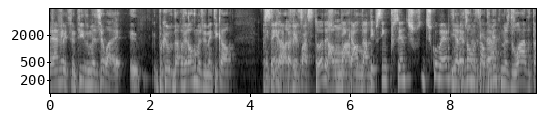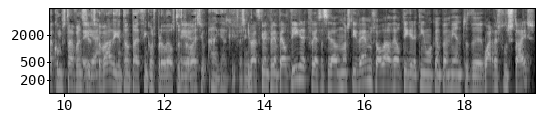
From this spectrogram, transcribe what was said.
perfeito pirâmide. sentido, mas sei lá, é- porque dá para ver algumas mesmo em Sim, Tikal, dá para ver quase todas. O um Tikal lado- está tipo 5% des- descoberto. E às vezes há uma cidade- altamente, mas de lado está como estava antes de ser Yeah. escavado e então está assim com os paralelos todos Yeah. para baixo. E ah, yeah, ok, faz E sentido. basicamente, por exemplo, El Tigre, que foi essa cidade onde nós estivemos, ao lado de El Tigre tinha um acampamento de guardas florestais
